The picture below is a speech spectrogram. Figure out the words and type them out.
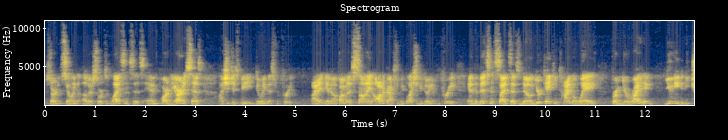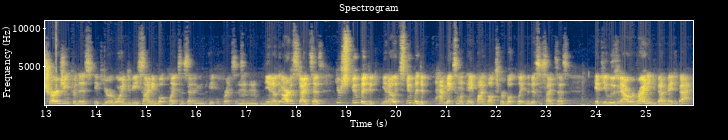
started selling other sorts of licenses. And part of the artist says, I should just be doing this for free. I, you know, if I'm going to sign autographs for people, I should be doing it for free. And the business side says, no, you're taking time away from your writing. You need to be charging for this if you're going to be signing book plates and sending them to people, for instance. And, you know, the artist side says, you're stupid to, you know, it's stupid to have, make someone pay five bucks for a book plate. And the business side says, if you lose an hour of writing, you've got to make it back.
